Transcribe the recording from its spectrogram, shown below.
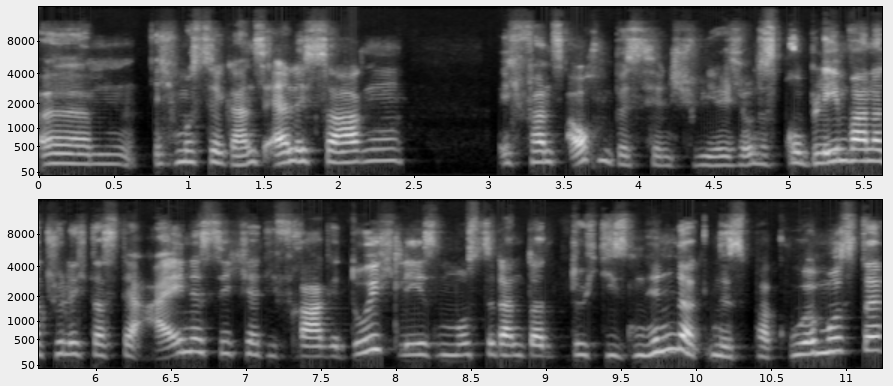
ähm, ich muss dir ganz ehrlich sagen, ich fand es auch ein bisschen schwierig. Und das Problem war natürlich, dass der eine sich ja die Frage durchlesen musste, dann, dann durch diesen Hindernisparcours musste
